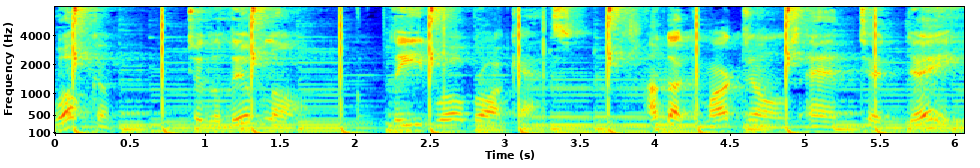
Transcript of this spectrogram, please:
Welcome to the Live Long, Lead Well broadcast. I'm Dr. Mark Jones, and today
